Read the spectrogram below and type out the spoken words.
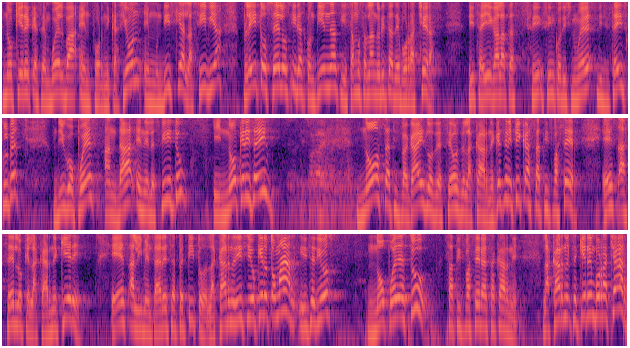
No quiere que se envuelva en fornicación, inmundicia, lascivia, pleitos, celos, iras, contiendas. Y estamos hablando ahorita de borracheras. Dice ahí Gálatas 5, 19, 16, disculpe. Digo pues, andad en el Espíritu. Y no, ¿qué dice ahí? No satisfagáis los deseos de la carne. ¿Qué significa satisfacer? Es hacer lo que la carne quiere. Es alimentar ese apetito. La carne dice, yo quiero tomar. Y dice Dios, no puedes tú satisfacer a esa carne. La carne se quiere emborrachar.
